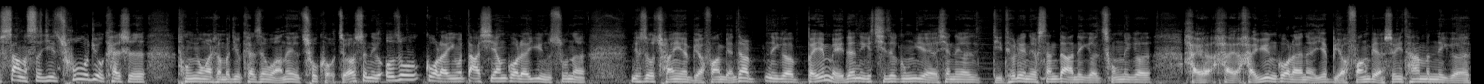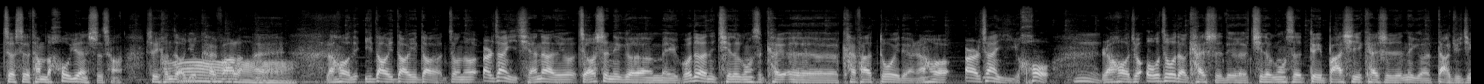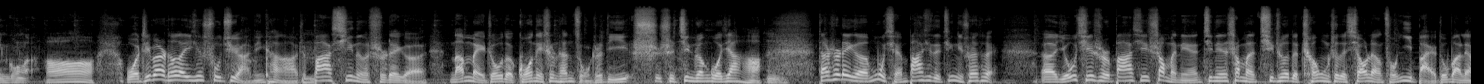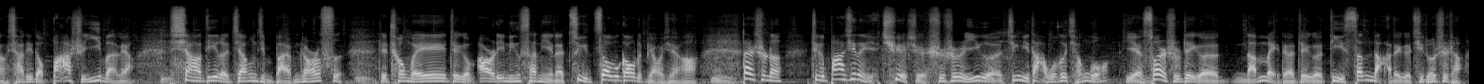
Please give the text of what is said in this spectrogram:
上个世纪初就开始通用啊什么就开始往那出口，主要是那个欧洲过来，因为大西洋过来运输呢，那时候船也比较方便。但是那个北美的那个汽车工业，像那个底特律那三大那个从那个。海海海运过来呢也比较方便，所以他们那个这是他们的后院市场，所以很早就开发了，哎，然后一道一道一道，这种二战以前呢，主要是那个美国的汽车公司开呃开发多一点，然后二战以后，嗯，然后就欧洲的开始这个汽车公司对巴西开始那个大举进攻了。哦，我这边得到一些数据啊，您看啊，这巴西呢是这个南美洲的国内生产总值第一，是是金砖国家啊，嗯，但是那个目前巴西的经济衰退，呃，尤其是巴西上半年今年上。半汽车的乘用车的销量从一百多万辆下跌到八十一万辆，下跌了将近百分之二十四，这称为这个二零零三年以来最糟糕的表现啊。但是呢，这个巴西呢也确确实实是一个经济大国和强国，也算是这个南美的这个第三大这个汽车市场。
